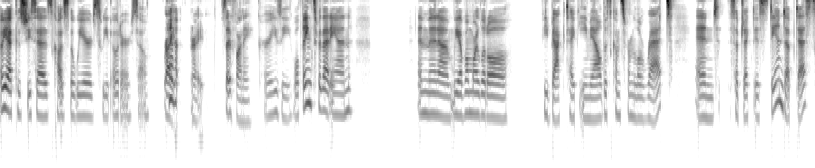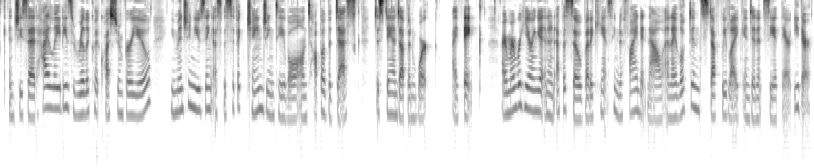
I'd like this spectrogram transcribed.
Oh yeah, because she says caused the weird sweet odor. So right, right, so funny. crazy. Well, thanks for that, Ann. And then um, we have one more little feedback type email. This comes from Lorette, and the subject is stand up desk. And she said, Hi, ladies, really quick question for you. You mentioned using a specific changing table on top of a desk to stand up and work, I think. I remember hearing it in an episode, but I can't seem to find it now, and I looked in stuff we like and didn't see it there either.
